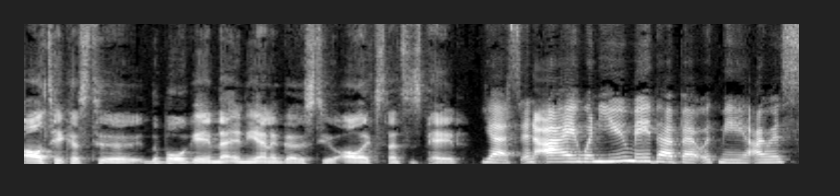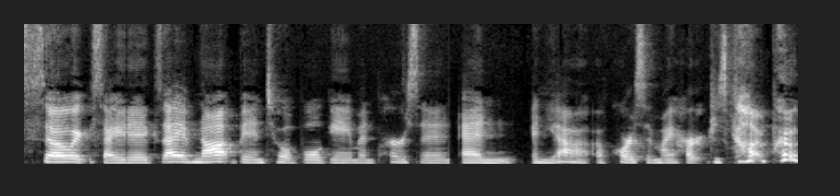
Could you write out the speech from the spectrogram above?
I'll take us to the bowl game that Indiana goes to, all expenses paid. Yes, and I when you made that bet with me, I was so excited because I have not been to a bowl game in person, and and yeah, of course, and my heart just got broken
